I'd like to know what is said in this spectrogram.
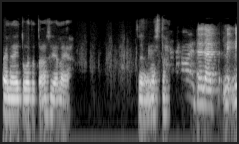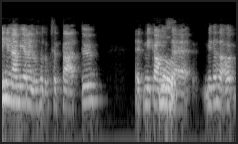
pelejä tuotetaan siellä ja sellaista että mi- mihin nämä mielenosoitukset päättyy? Että mikä on no. se, mitä sä,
